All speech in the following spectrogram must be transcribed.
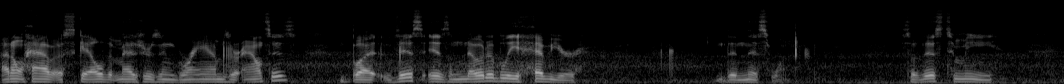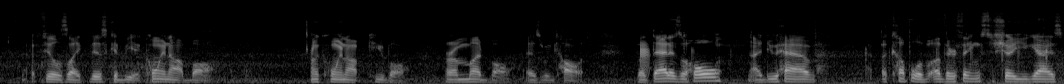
I don't have a scale that measures in grams or ounces, but this is notably heavier than this one. So this to me feels like this could be a coin op ball, a coin op cue ball, or a mud ball as we call it. But that as a whole, I do have a couple of other things to show you guys.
